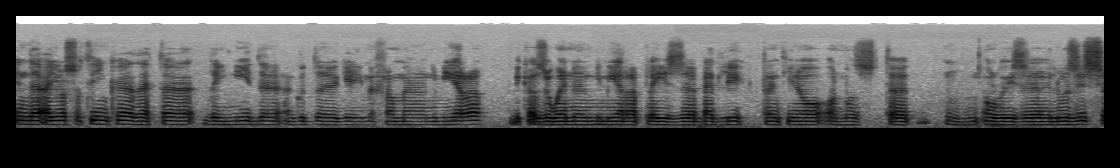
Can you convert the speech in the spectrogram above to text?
And I also think that they need a good game from Nimir because when Nimir plays uh, badly, Trentino almost uh, mm, always uh, loses.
